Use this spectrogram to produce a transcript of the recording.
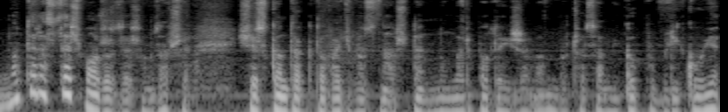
No teraz też możesz zresztą zawsze się skontaktować, bo znasz ten numer, podejrzewam, bo czasami go publikuję.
